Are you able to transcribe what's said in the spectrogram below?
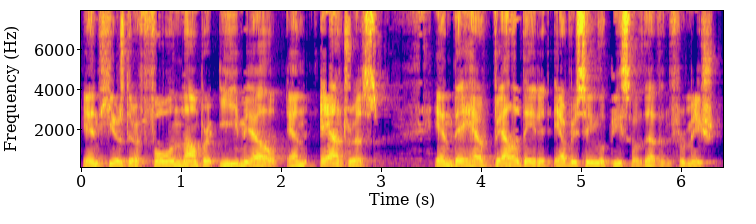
And here's their phone number, email, and address. And they have validated every single piece of that information.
